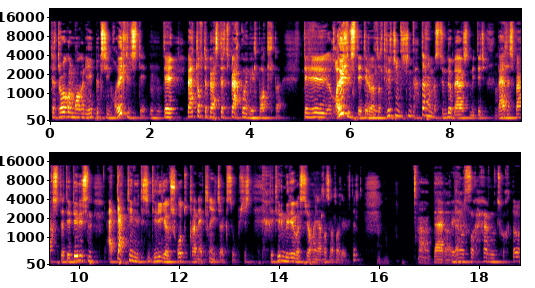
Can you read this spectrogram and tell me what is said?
Тэр Dragon Mogon epic scene гоё л үстэй. Тэ Battle of the Bastards байхгүй юм гэж бодлоо. Тэгээ гоё л үстэй тэр бол тэр чинь чинь татах юм бас зөндөө байгаа шүү мэдээж байланс байх шүү тэгээ дээрээс нь адаптин гэдэг чинь тэрийг яг шууд утгаар нь адилхан хийж байгаа гэсэн үг биш шүү тэгээ тэр мөрийг бас жоохон ялан салгал хэрэгтэй л. Аа байгаа яварсан гарахаар нүцэх бах тоо.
